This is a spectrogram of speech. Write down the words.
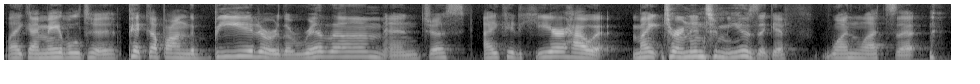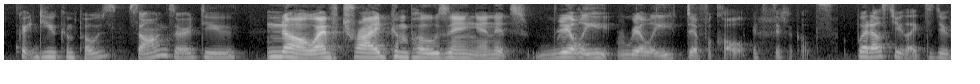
Like I'm able to pick up on the beat or the rhythm and just I could hear how it might turn into music if one lets it. Great. Do you compose songs or do you No, I've tried composing and it's really really difficult. It's difficult. What else do you like to do?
